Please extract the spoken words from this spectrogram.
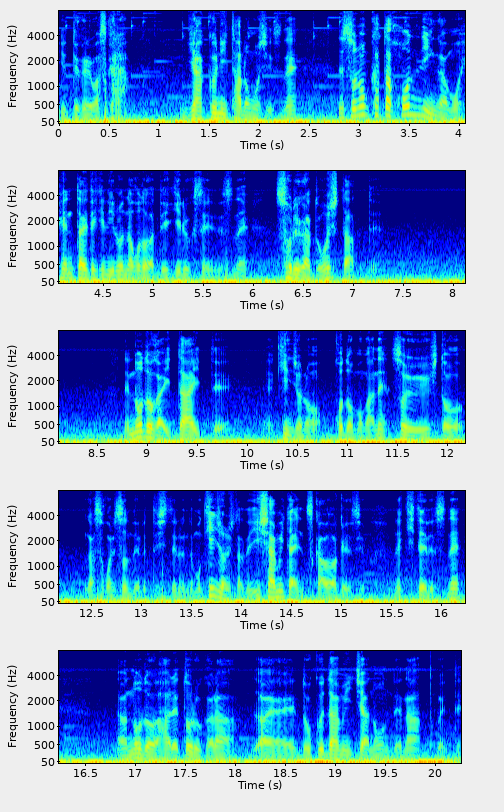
言ってくれますから。逆に頼もしいですね。でその方本人がもう変態的にいろんなことができるくせにですね。それがどうしたって。で喉が痛いって近所の子供がねそういう人がそこに住んでるって知ってるんでもう近所の人は医者みたいに使うわけですよ。で来てですね喉が腫れとるから「毒ダミ茶飲んでな」とか言って。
